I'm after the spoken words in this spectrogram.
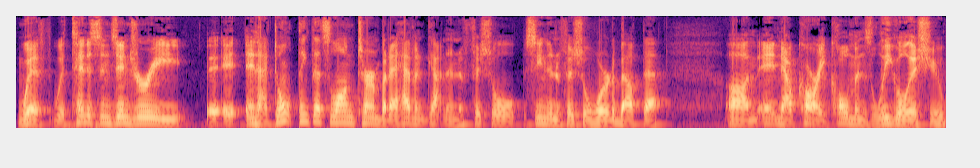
with with Tennyson's injury, and I don't think that's long term, but I haven't gotten an official seen an official word about that. Um, and now Khari Coleman's legal issue.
